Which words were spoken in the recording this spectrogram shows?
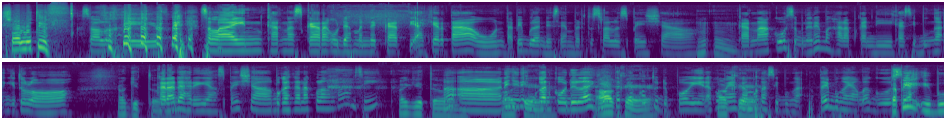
solutif. Solutif. eh, selain karena sekarang udah mendekati akhir tahun, tapi bulan Desember tuh selalu spesial. Mm-mm. Karena aku sebenarnya mengharapkan dikasih bunga gitu loh. Oh gitu. Karena ada hari yang spesial, bukan karena aku ulang tahun sih. Oh gitu. Heeh, Ini jadi Oke. bukan kode lagi, ya, tapi aku to the point. Aku pengen Oke. kamu kasih bunga, tapi bunga yang bagus Tapi ya. ibu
